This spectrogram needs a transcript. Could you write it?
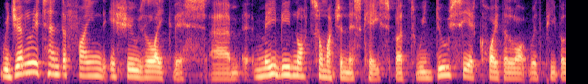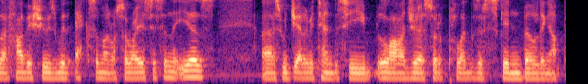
We generally tend to find issues like this, um, maybe not so much in this case, but we do see it quite a lot with people that have issues with eczema or psoriasis in the ears. Uh, so we generally tend to see larger sort of plugs of skin building up.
